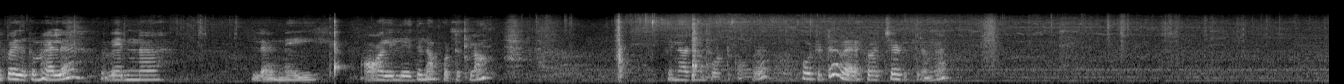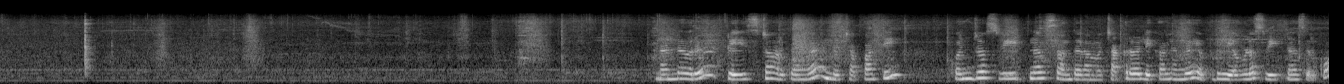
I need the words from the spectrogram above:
இப்போ இதுக்கு மேலே வெண்ணெய் இல்லை நெய் ஆயில் எதுனா போட்டுக்கலாம். பின்னாடியும் போட்டுக்கோங்க. போட்டுட்டு வேக வச்சு எடுத்துருங்க. நல்ல ஒரு டேஸ்ட்டாக இருக்குங்க. இந்த சப்பாத்தி. கொஞ்சம் ஸ்வீட்னஸ் அந்த நம்ம சக்கரவள்ளி கிழங்கு எப்படி எவ்வளோ ஸ்வீட்னஸ் இருக்கோ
